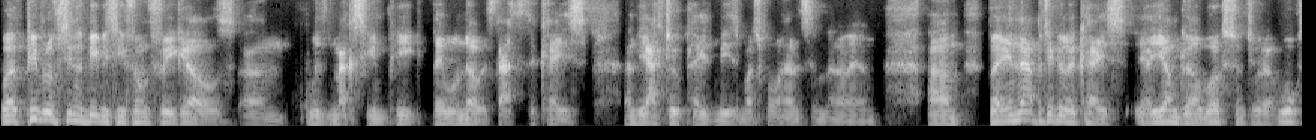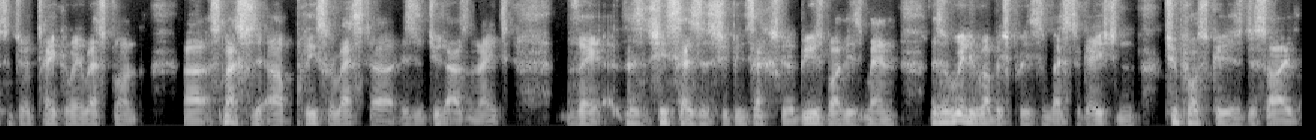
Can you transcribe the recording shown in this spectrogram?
Well, if people have seen the BBC film Three Girls um, with Maxine Peake, they will know if that's the case. And the actor who played me is much more handsome than I am. Um, but in that particular case, a young girl walks into a, walks into a takeaway restaurant, uh, smashes it up. Police arrest her. This is 2008. They, she says that she's been sexually abused by these men. There's a really rubbish police investigation. Two prosecutors decide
